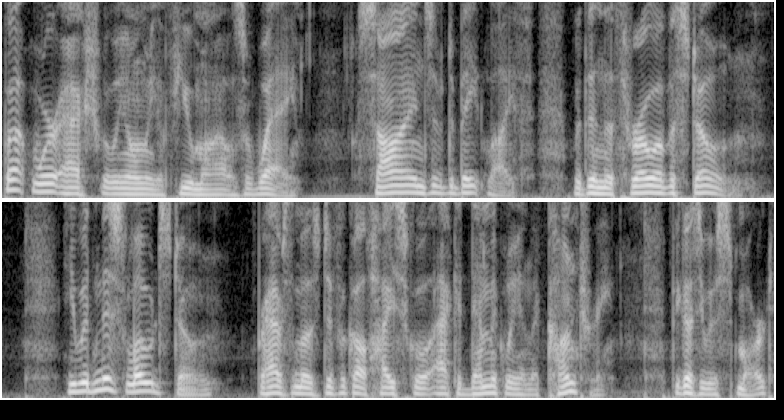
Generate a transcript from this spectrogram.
but were actually only a few miles away. Signs of debate life, within the throw of a stone. He would miss Lodestone, perhaps the most difficult high school academically in the country, because he was smart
